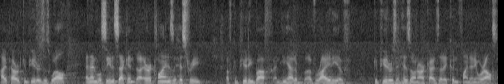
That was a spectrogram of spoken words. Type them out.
high-powered computers as well. And then we'll see in a second, uh, Eric Klein is a history of computing buff, and he had a, a variety of computers in his own archives that I couldn't find anywhere else.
